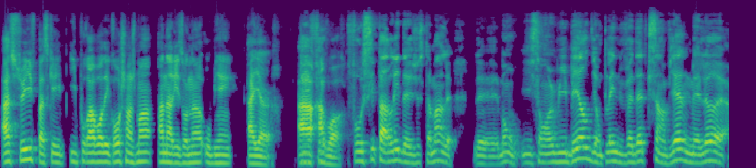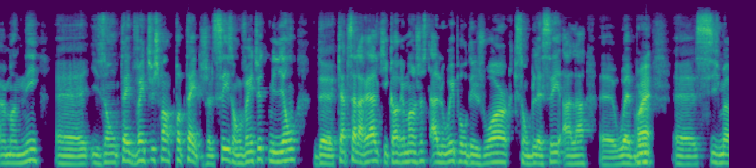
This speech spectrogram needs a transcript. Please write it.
à suivre parce qu'il il pourra avoir des gros changements en Arizona ou bien ailleurs. Il À, à faut, voir. faut aussi parler de justement le, le bon, ils sont en rebuild, ils ont plein de vedettes qui s'en viennent, mais là, à un moment donné, euh, ils ont peut-être 28, je pense pas peut-être, je le sais, ils ont 28 millions de cap salarial qui est carrément juste alloué pour des joueurs qui sont blessés à la euh, Weber. Ouais. Euh, si je me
